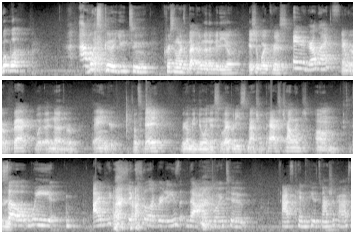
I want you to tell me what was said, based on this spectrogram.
What what? What's good, YouTube? Chris and Lexx back with another video. It's your boy Chris, And your girl Lexx. and we are back with another banger. So today we're gonna be doing the Celebrity Smasher Pass Challenge. Um, So we, I picked six celebrities that I'm going to ask him if he would smash or pass,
